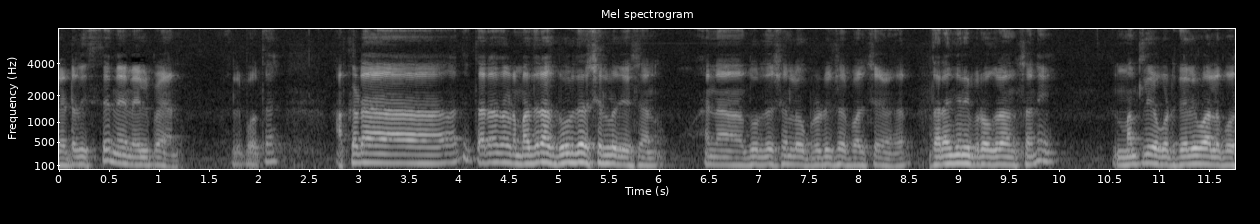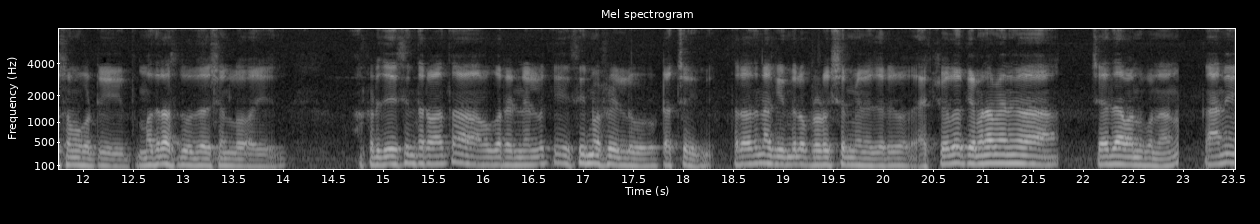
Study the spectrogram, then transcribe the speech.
లెటర్ ఇస్తే నేను వెళ్ళిపోయాను. వెళ్ళిపోతే అక్కడ అది తర్వాత అక్కడ మద్రాస్ దూరదర్శన్లో చేశాను. ఆయన దూరదర్శన్లో ప్రొడ్యూసర్ పరిచయం అయ్యారు. తరంగిణి ప్రోగ్రామ్స్ అని మంత్లీ ఒకటి తెలుగు వాళ్ళ కోసం ఒకటి మద్రాస్ దూరదర్శన్లో అయ్యేది. అక్కడ చేసిన తర్వాత ఒక రెండు నెలలకి సినిమా ఫీల్డ్ టచ్ అయింది. తర్వాత నాకు ఇందులో ప్రొడక్షన్ మేనేజర్ యాక్చువల్గా కెమెరామెన్గా చేద్దామనుకున్నాను. కానీ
